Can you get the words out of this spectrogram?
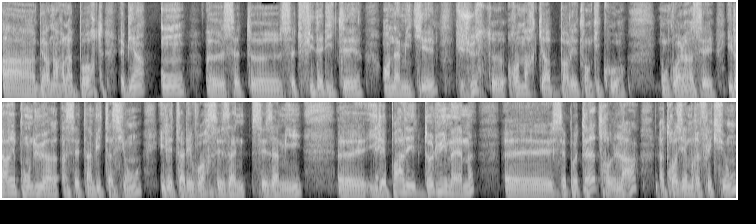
à Bernard Laporte, eh bien, ont euh, cette euh, cette fidélité en amitié qui est juste euh, remarquable par les temps qui courent. Donc voilà, c'est il a répondu à, à cette invitation. Il est allé voir ses an- ses amis. Euh, il n'est pas allé de lui-même. Euh, c'est peut-être là la troisième réflexion.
